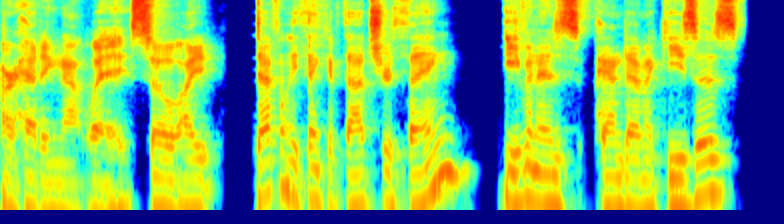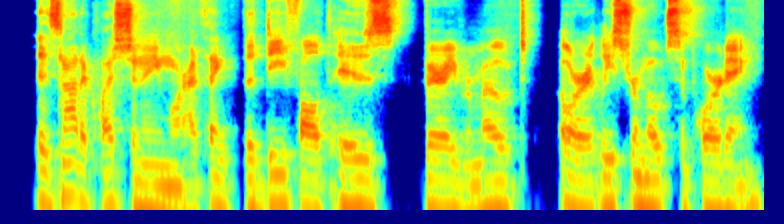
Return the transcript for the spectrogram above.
are heading that way. So I definitely think if that's your thing, even as pandemic eases, it's not a question anymore. I think the default is very remote or at least remote supporting.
